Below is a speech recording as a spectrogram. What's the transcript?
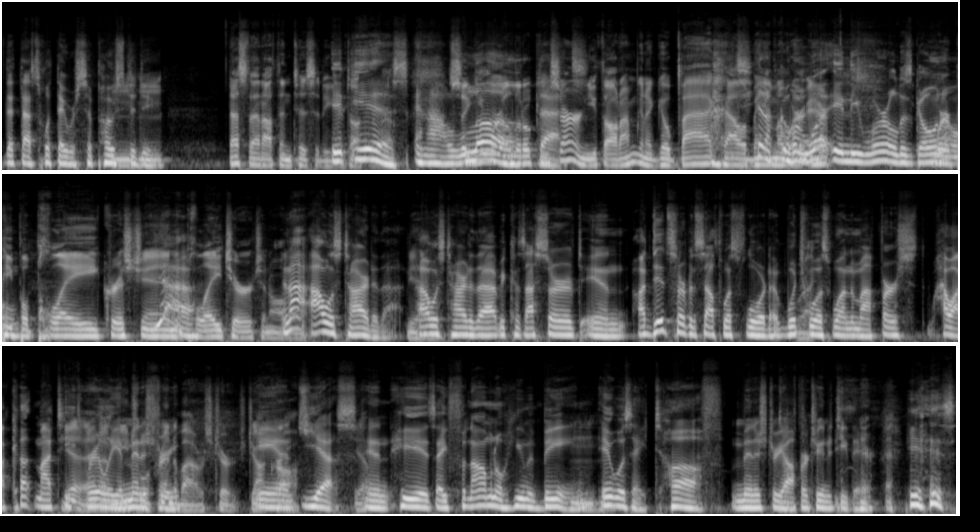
that that's what they were supposed to Mm-hmm. do. That's that authenticity. You're talking is, about. and I so you were a love little that. concerned. You thought I'm going to go back to Alabama, going, where, what in the world is going where on? Where people play Christian, Yeah. and play church, and all And I, that. I was tired of that. Yeah. I was tired of that because I served in, I did serve in Southwest Florida, which Right. was one of my first, how I cut my teeth yeah, really in ministry. friend of ours, church, John and Cross. yes, Yep. Mm-hmm. and he is a phenomenal human being. It was a tough ministry opportunity there. he has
